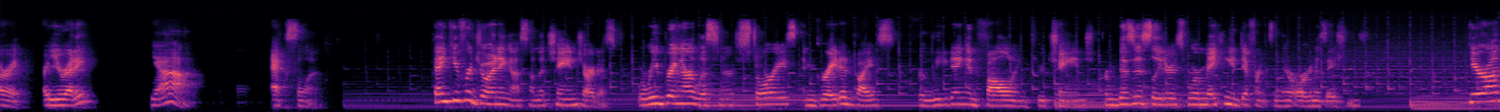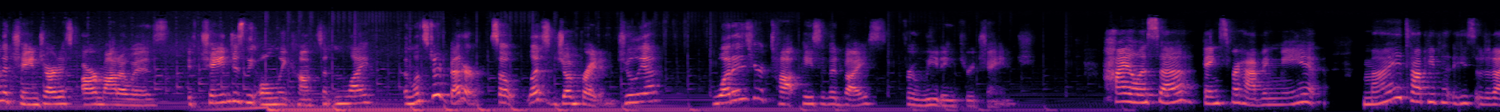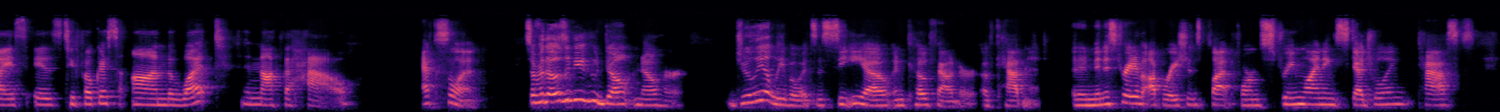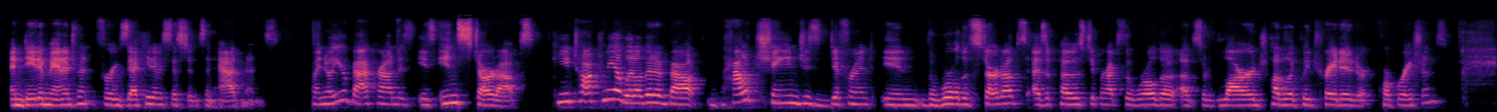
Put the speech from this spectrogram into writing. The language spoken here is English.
All right. Are you ready? Yeah. Excellent. Thank you for joining us on The Change Artist, where we bring our listeners stories and great advice for leading and following through change from business leaders who are making a difference in their organizations. Here on The Change Artist, our motto is if change is the only constant in life, then let's do it better. So let's jump right in. Julia, what is your top piece of advice for leading through change? Hi, Alyssa. Thanks for having me. My top piece of advice is to focus on the what and not the how. Excellent. So, for those of you who don't know her, Julia Leibowitz is CEO and co founder of Cabinet, an administrative operations platform streamlining scheduling, tasks, and data management for executive assistants and admins. I know your background is, is in startups. Can you talk to me a little bit about how change is different in the world of startups as opposed to perhaps the world of, of sort of large publicly traded or corporations?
